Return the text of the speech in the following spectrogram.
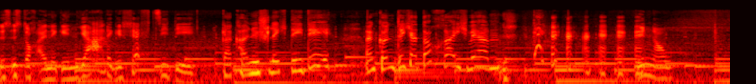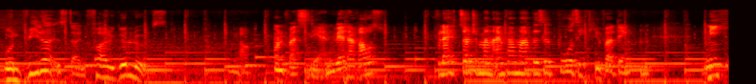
das ist doch eine geniale Geschäftsidee. Gar keine schlechte Idee. Dann könnte ich ja doch reich werden. Genau. Und wieder ist ein Fall gelöst. Ja. Und was lernen wir daraus? Vielleicht sollte man einfach mal ein bisschen positiver denken. Nicht,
